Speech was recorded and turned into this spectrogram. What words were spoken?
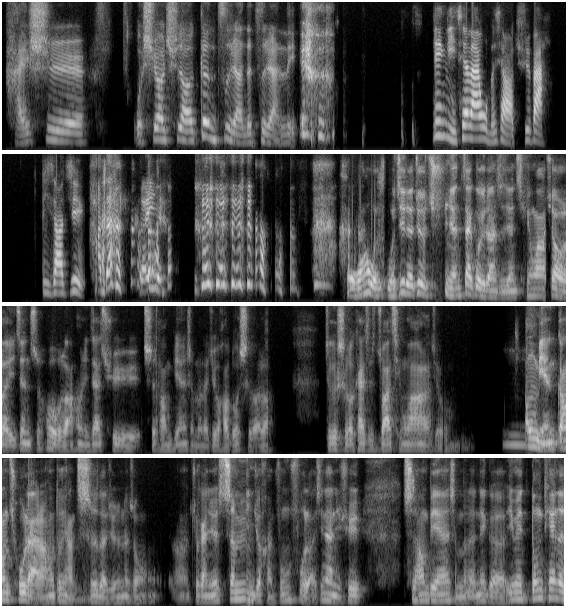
还是我需要去到更自然的自然里？令你先来我们小区吧，比较近。好的，可以。对，然后我我记得就去年再过一段时间，青蛙叫了一阵之后，然后你再去池塘边什么的，就有好多蛇了。这个蛇开始抓青蛙了，就。冬眠刚出来，然后都想吃的，就是那种，啊，就感觉生命就很丰富了。现在你去池塘边什么的，那个因为冬天的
